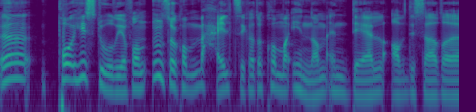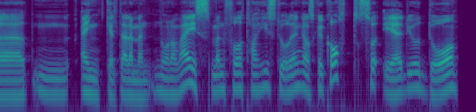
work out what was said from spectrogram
Eh, på historiefronten så kommer vi helt sikkert til å komme innom en del av disse uh, mm, enkeltelementene underveis, men for å ta historien ganske kort, så er det jo da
